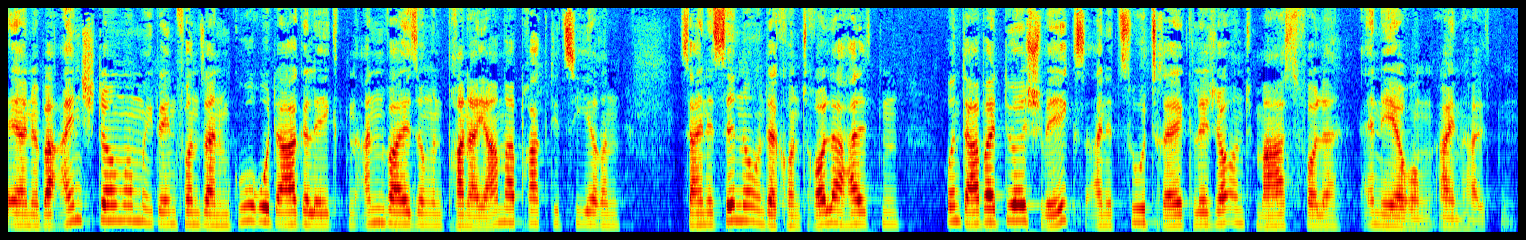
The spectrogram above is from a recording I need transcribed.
er in Übereinstimmung mit den von seinem Guru dargelegten Anweisungen Pranayama praktizieren, seine Sinne unter Kontrolle halten und dabei durchwegs eine zuträgliche und maßvolle Ernährung einhalten.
